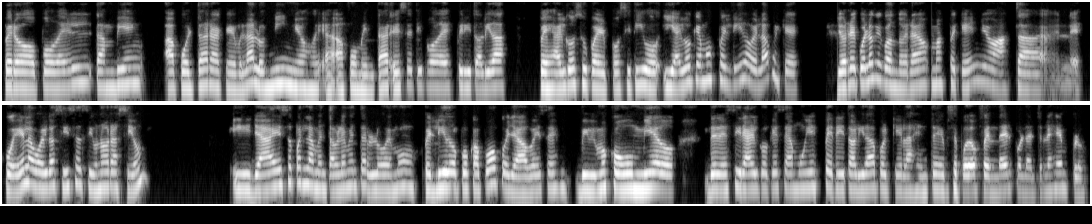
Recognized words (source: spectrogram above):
pero poder también aportar a que, ¿verdad? Los niños, eh, a fomentar ese tipo de espiritualidad, pues es algo súper positivo y algo que hemos perdido, ¿verdad? Porque yo recuerdo que cuando era más pequeño, hasta en la escuela o algo así, se hacía una oración. Y ya eso, pues lamentablemente lo hemos perdido poco a poco. Ya a veces vivimos con un miedo de decir algo que sea muy espiritualidad porque la gente se puede ofender, por darte un ejemplo.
